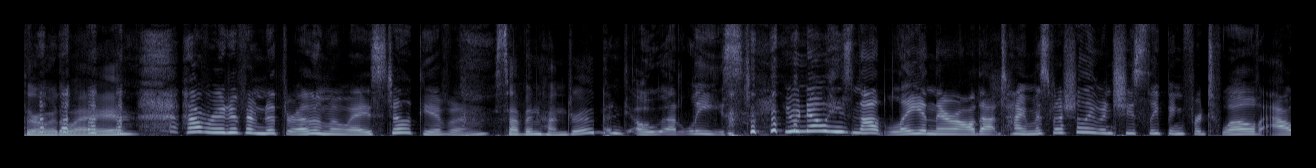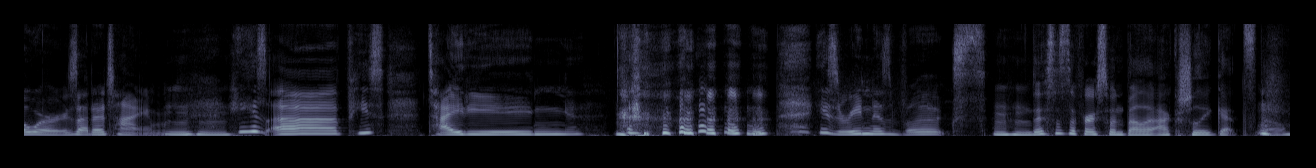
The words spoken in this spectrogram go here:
Throw it away. How rude of him to throw them away. Still give them. 700? Oh, at least. you know he's not laying there all that time, especially when she's sleeping for 12 hours at a time. Mm-hmm. He's up, he's tidying. he's reading his books. hmm This is the first one Bella actually gets, though.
